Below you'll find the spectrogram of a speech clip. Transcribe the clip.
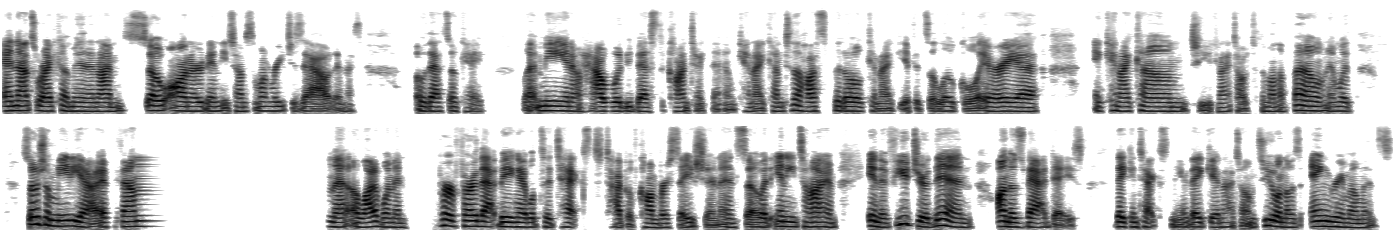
And that's where i come in and i'm so honored anytime someone reaches out and i say oh that's okay. Let me you know how would be best to contact them? Can i come to the hospital? Can i if it's a local area and can i come to you? Can i talk to them on the phone? And with social media i found that a lot of women prefer that being able to text type of conversation and so at any time in the future then on those bad days they can text me or they can i tell them too on those angry moments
